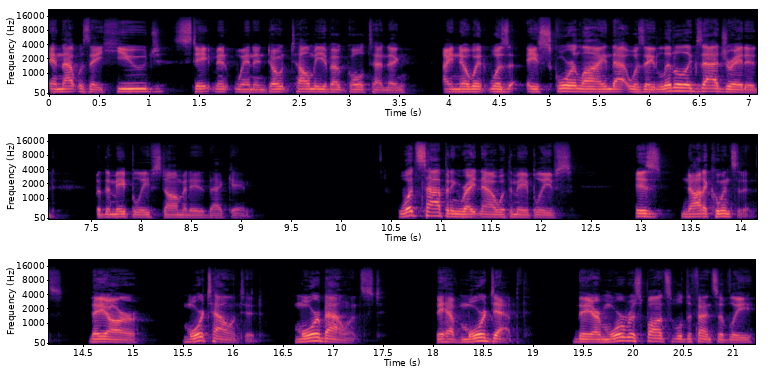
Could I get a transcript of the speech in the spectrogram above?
And that was a huge statement win. And don't tell me about goaltending. I know it was a score line that was a little exaggerated, but the Maple Leafs dominated that game. What's happening right now with the Maple Leafs is not a coincidence. They are more talented, more balanced, they have more depth, they are more responsible defensively,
